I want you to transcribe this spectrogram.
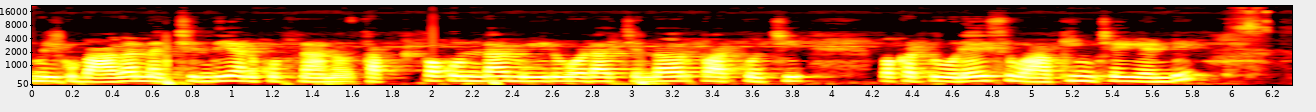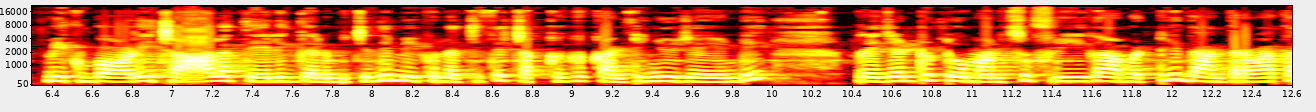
మీకు బాగా నచ్చింది అనుకుంటున్నాను. తప్పకుండా మీరు కూడా చిన్నవారి పార్క్ వచ్చి ఒక టూ డేస్ వాకింగ్ చేయండి. మీకు బాడీ చాలా తేలిగ్గా అనిపించింది. మీకు నచ్చితే చక్కగా కంటిన్యూ చేయండి. ప్రజెంట్ టూ మంత్స్ ఫ్రీ కాబట్టి దాని తర్వాత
